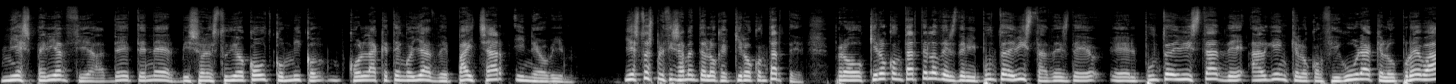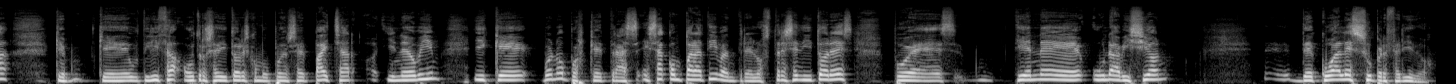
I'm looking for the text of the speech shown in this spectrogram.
mi experiencia de tener Visual Studio Code con, la que tengo ya de PyCharm y NeoBeam. Y esto es precisamente lo que quiero contarte, pero quiero contártelo desde mi punto de vista, desde el punto de vista de alguien que lo configura, que lo prueba, que, utiliza otros editores como pueden ser PyCharm y NeoBeam y que, bueno, pues que tras esa comparativa entre los tres editores, pues tiene una visión eh, de cuál es su preferido.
